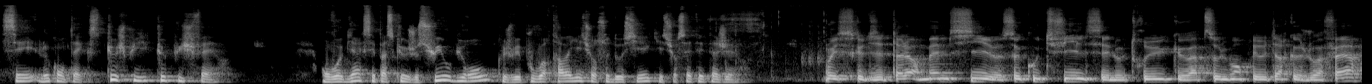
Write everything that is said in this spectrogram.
c'est le contexte. Que, puis, que puis-je faire? On voit bien que c'est parce que je suis au bureau que je vais pouvoir travailler sur ce dossier qui est sur cette étagère. Oui, c'est ce que je disais tout à l'heure. Même si euh, ce coup de fil, c'est le truc euh, absolument prioritaire que je dois faire,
